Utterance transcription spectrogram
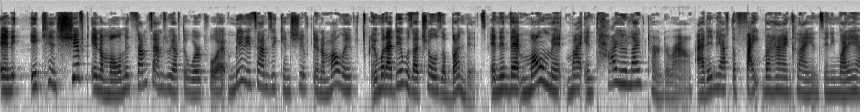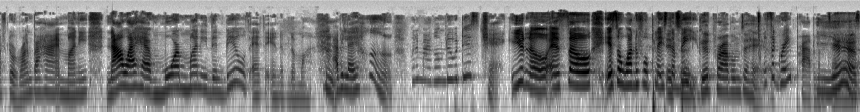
and it, can shift in a moment. Sometimes we have to work for it. Many times it can shift in a moment. And what I did was I chose abundance. And in that moment, my entire life turned around. I didn't have to fight behind clients anymore. I didn't have to run behind money. Now I have more money than bills at the end of the month. Hmm. I'd be like, huh, what am To do with this check? You know, and so it's a wonderful place it's to be. It's a good problem to have. It's a great problem. Yes.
